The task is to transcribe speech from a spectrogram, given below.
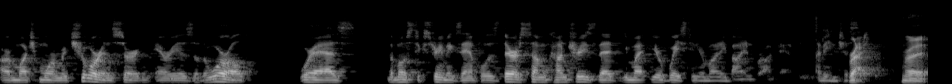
are much more mature in certain areas of the world, whereas the most extreme example is there are some countries that you might you're wasting your money buying broadband. I mean, just right, right.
